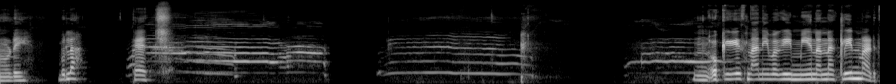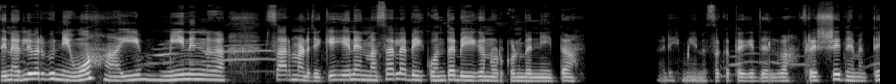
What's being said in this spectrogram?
ನೋಡಿ. ಬುಲ್ಲ ಕ್ಯಾಚ್ ಓಕೆ ನಾನು ಇವಾಗ ಈ ಮೀನನ್ನು ಕ್ಲೀನ್ ಮಾಡ್ತೀನಿ. ಅಲ್ಲಿವರೆಗೂ ನೀವು ಈ ಮೀನಿನ ಸಾರು ಮಾಡೋದಕ್ಕೆ ಏನೇನು ಮಸಾಲ ಬೇಕು ಅಂತ ಬೇಗ ನೋಡ್ಕೊಂಡು ಬನ್ನಿ, ಆಯಿತಾ? ನೋಡಿ, ಮೀನು ಸಖತ್ತಾಗಿದೆ ಅಲ್ವಾ? ಫ್ರೆಶ್ ಇದೆ ಮತ್ತು.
